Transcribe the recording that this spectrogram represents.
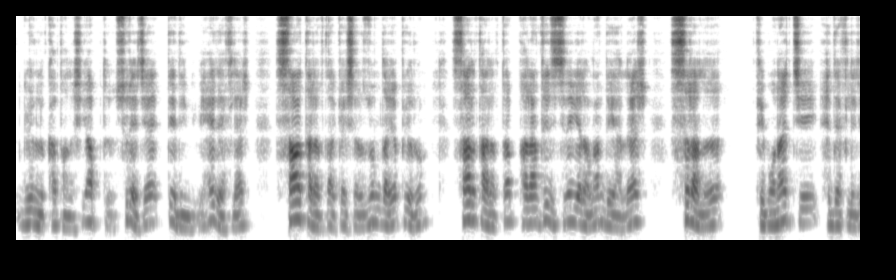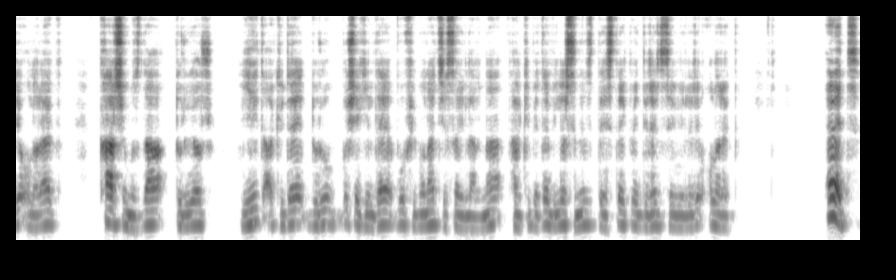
günlük kapanış yaptığı sürece dediğim gibi hedefler sağ tarafta arkadaşlar zoom'da yapıyorum. Sağ tarafta parantez içine yer alan değerler sıralı Fibonacci hedefleri olarak karşımızda duruyor Yiğit Akü'de durum bu şekilde bu Fibonacci sayılarını takip edebilirsiniz destek ve direnç seviyeleri olarak. Evet,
